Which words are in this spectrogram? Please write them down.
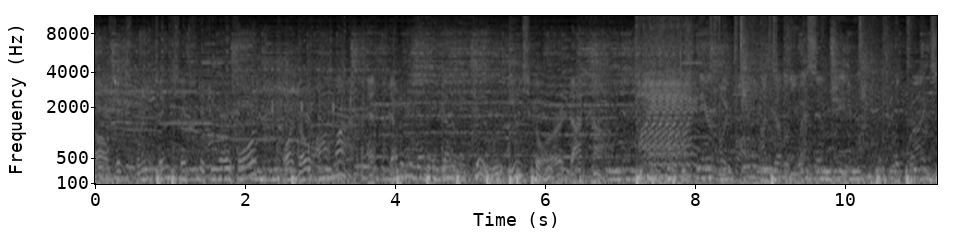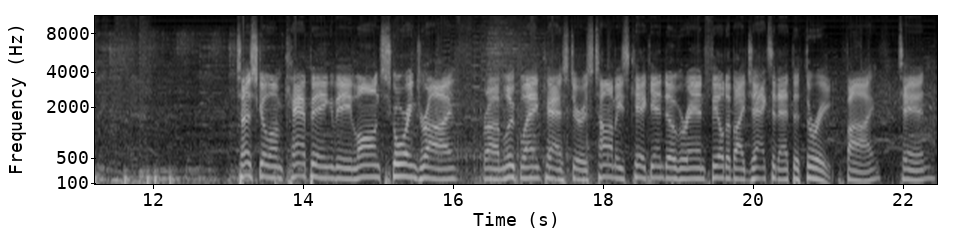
Call 636-6204 or go online at. Tusculum capping the long scoring drive from Luke Lancaster as Tommy's kick end over end, fielded by Jackson at the 3, 5, 10,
